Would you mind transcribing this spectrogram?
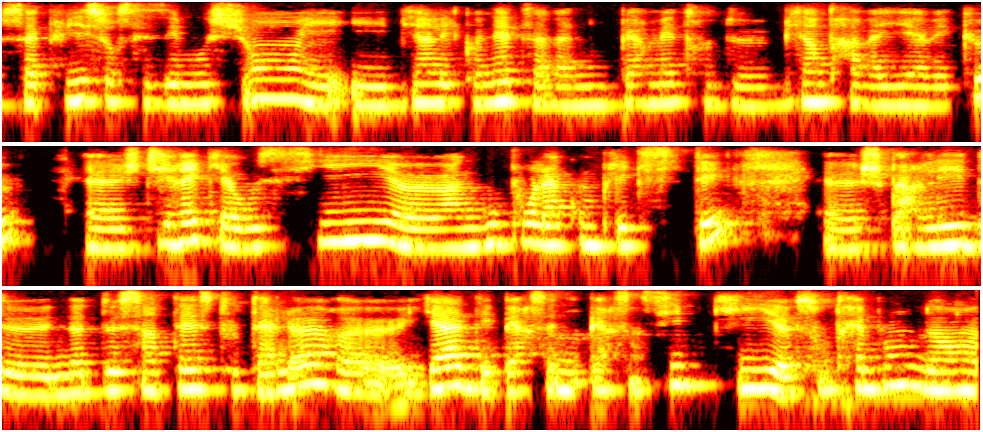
s'appuyer sur ces émotions et, et bien les connaître, ça va nous permettre de bien travailler avec eux. Je dirais qu'il y a aussi un goût pour la complexité. je parlais de notes de synthèse tout à l'heure. il y a des personnes hypersensibles qui sont très bons dans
